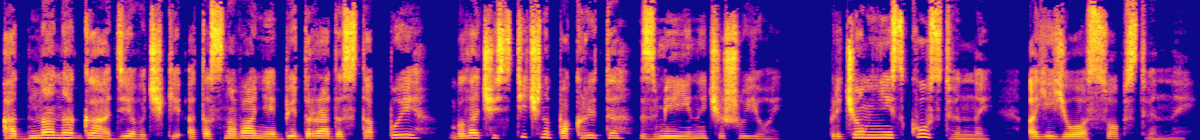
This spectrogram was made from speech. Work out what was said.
Одна нога девочки от основания бедра до стопы была частично покрыта змеиной чешуей, причем не искусственной, а ее собственной.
